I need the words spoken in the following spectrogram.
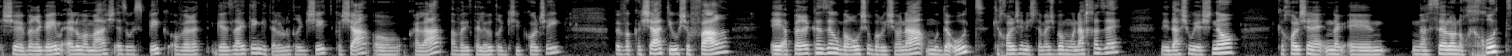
שברגעים אלו ממש, as we speak, עוברת גזלייטינג, התעללות רגשית קשה או קלה, אבל התעללות רגשית כלשהי. בבקשה, תהיו שופר. אה, הפרק הזה הוא בראש ובראשונה מודעות. ככל שנשתמש במונח הזה, נדע שהוא ישנו. ככל שנעשה לו נוכחות,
